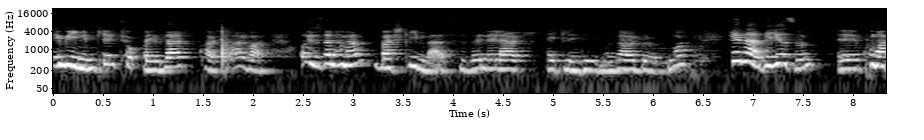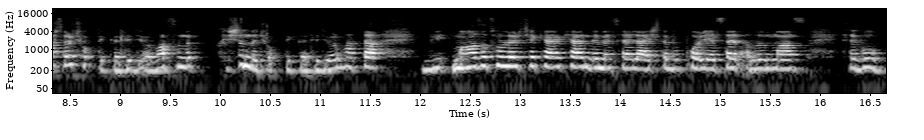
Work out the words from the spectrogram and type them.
eminim ki çok benzer parçalar var. O yüzden hemen başlayayım ben size neler eklediğimi gardırobuma. Genelde yazın e, kumaşlara çok dikkat ediyorum. Aslında kışın da çok dikkat ediyorum. Hatta mağaza turları çekerken de mesela işte bu polyester alınmaz, işte bu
